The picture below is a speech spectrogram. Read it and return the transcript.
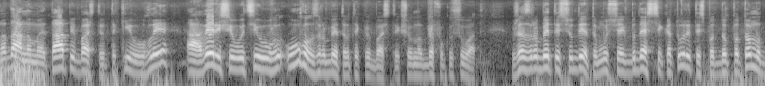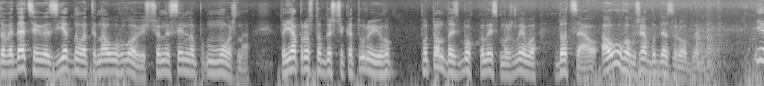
На даному етапі, бачите, от такі угли. А, вирішив оці угол, зробити, от як ви бачите, якщо воно буде фокусувати. Вже зробити сюди, тому що як будеш щекатуритись, по, тому доведеться з'єднувати на углові, що не сильно можна. То я просто дощекатурую його потім, дасть Бог, колись, можливо, до цього. А угол вже буде зроблений. І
